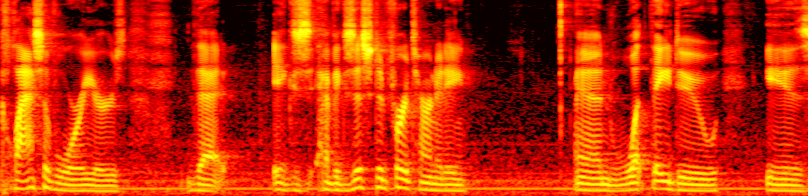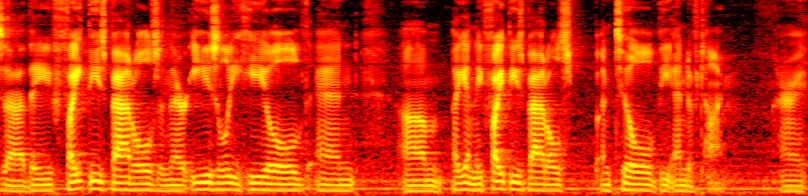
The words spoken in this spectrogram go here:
class of warriors that ex- have existed for eternity, and what they do is uh, they fight these battles and they're easily healed, and um, again, they fight these battles until the end of time. All right.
